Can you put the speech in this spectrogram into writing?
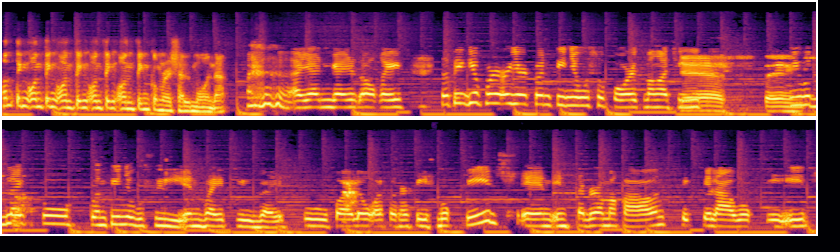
onting onting onting onting onting commercial muna. Ayan guys, okay. So thank you for your continuous support mga chicks. Yes. Thanks. We would like to continuously invite you guys to follow us on our Facebook page and Instagram account, Pixelawok PH.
